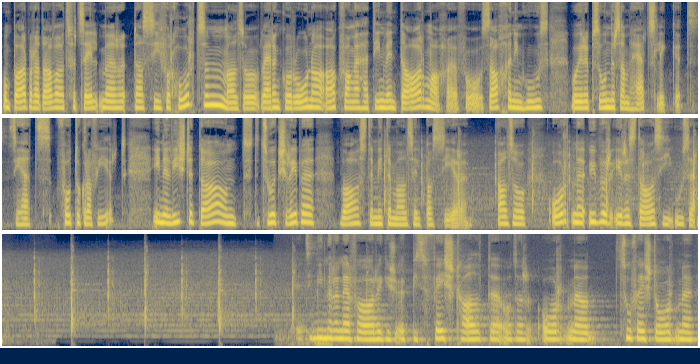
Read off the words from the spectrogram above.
Und Barbara Davatz erzählt mir, dass sie vor kurzem, also während Corona, angefangen hat, Inventar machen von Sachen im Haus, wo ihr besonders am Herz liegen. Sie hat es fotografiert, in eine Liste da und dazu geschrieben, was damit einmal passieren soll. Also ordnen über ihr Dasein raus. Jetzt in meiner Erfahrung ist etwas festhalten oder ordnen, zu fest ordnen,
